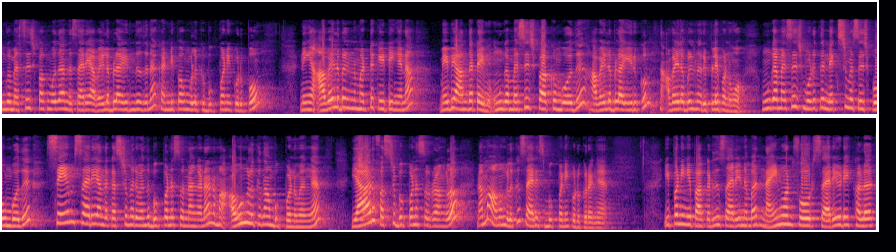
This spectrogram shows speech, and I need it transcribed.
உங்கள் மெசேஜ் பார்க்கும்போது அந்த சாரீ அவைலபிளாக இருந்ததுன்னா கண்டிப்பாக உங்களுக்கு புக் பண்ணி கொடுப்போம். நீங்கள் அவைலபிள்னு மட்டும் கேட்டிங்கன்னா மேபி அந்த டைம் உங்கள் மெசேஜ் பார்க்கும்போது அவைலபிளாக இருக்கும். அவைலபிள்னு ரிப்ளை பண்ணுவோம். உங்கள் மெசேஜ் முடித்து நெக்ஸ்ட் மெசேஜ் போகும்போது சேம் சாரி அந்த கஸ்டமர் வந்து புக் பண்ண சொன்னாங்கன்னா நம்ம அவங்களுக்கு தான் புக் பண்ணுவேங்க. யார் ஃபஸ்ட்டு புக் பண்ண சொல்கிறாங்களோ நம்ம அவங்களுக்கு சாரீஸ் புக் பண்ணி கொடுக்குறோங்க. இப்போ நீங்கள் பார்க்குறது saree number nine one four சாரியுடைய கலர்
